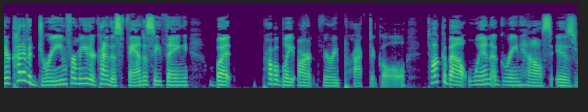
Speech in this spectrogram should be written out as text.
they're kind of a dream for me. They're kind of this fantasy thing, but probably aren't very practical. Talk about when a greenhouse is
